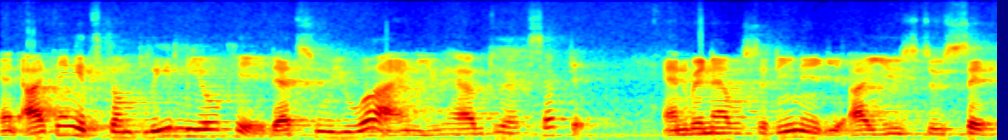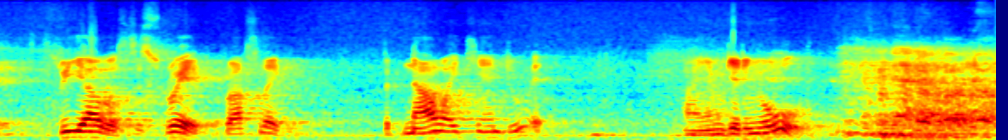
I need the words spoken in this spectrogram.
and i think it's completely okay that's who you are and you have to accept it and when I was a teenager, I used to sit three hours straight, cross legged. But now I can't do it. I am getting old.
